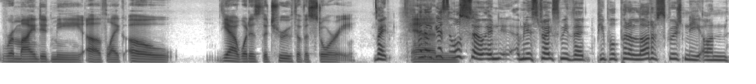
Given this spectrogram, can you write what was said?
reminded me of like, oh, yeah, what is the truth of a story? Right. And, I guess also, and I mean, it strikes me that people put a lot of scrutiny on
